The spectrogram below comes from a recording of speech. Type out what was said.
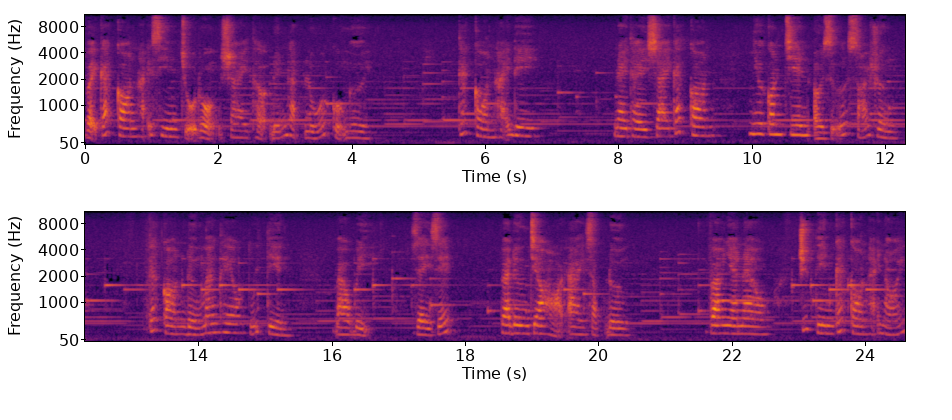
Vậy các con hãy xin chủ ruộng sai thợ đến gặt lúa của người. Các con hãy đi. Này thầy sai các con như con chiên ở giữa sói rừng. Các con đừng mang theo túi tiền, bao bì, giày dép Và đừng chào hỏi ai dọc đường. Vào nhà nào, trước tiên các con hãy nói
